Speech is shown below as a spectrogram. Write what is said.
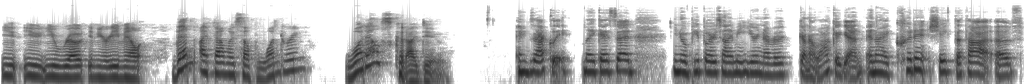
you, you, you wrote in your email, then I found myself wondering, what else could I do? Exactly. Like I said, you know, people are telling me you're never going to walk again. And I couldn't shake the thought of,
